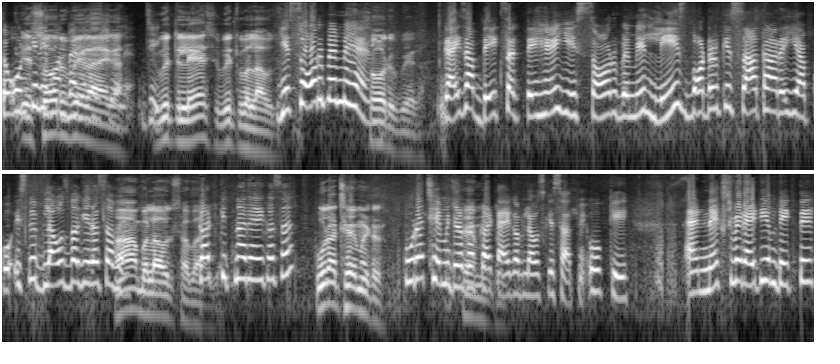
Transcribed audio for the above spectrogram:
तो उनके ये लिए सौ रुपए का आएगा। लेस ब्लाउज ये सौ रुपए में है। सौ रुपए का। गाइज़ आप देख सकते हैं ये सौ रुपए में लेस बॉर्डर के साथ आ रही है आपको। इसमें ब्लाउज वगैरह सब हाँ ब्लाउज सब कट कितना रहेगा सर पूरा छह मीटर। पूरा छह मीटर का कट आएगा ब्लाउज के साथ में। ओके एंड नेक्स्ट वेरायटी हम देखते हैं।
